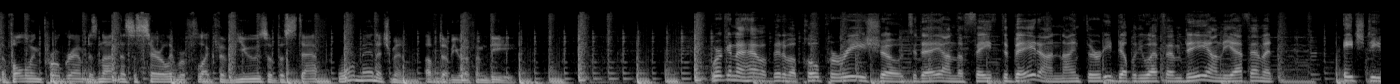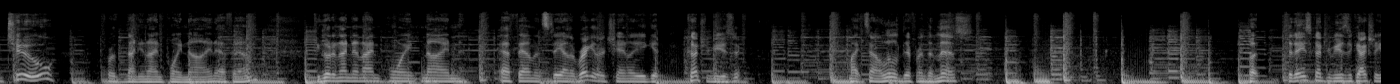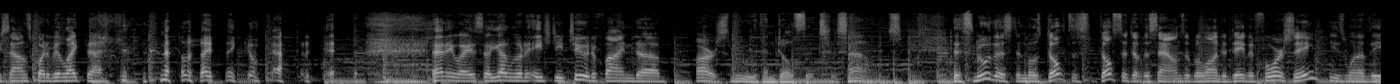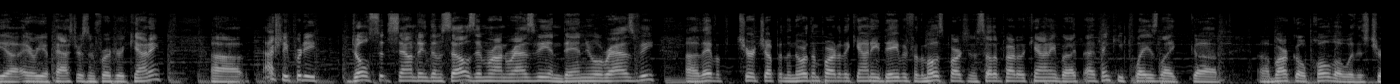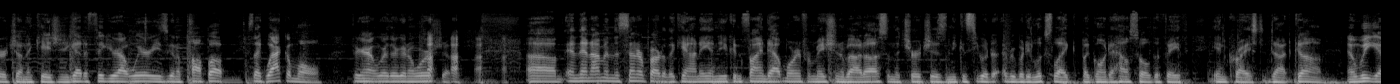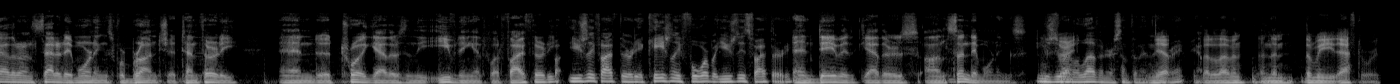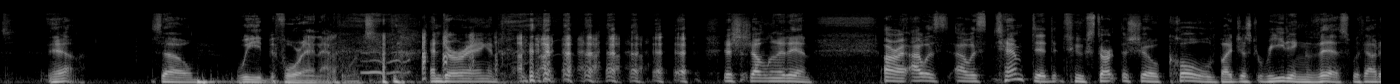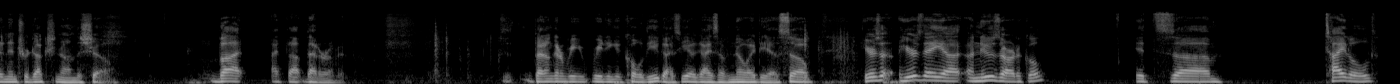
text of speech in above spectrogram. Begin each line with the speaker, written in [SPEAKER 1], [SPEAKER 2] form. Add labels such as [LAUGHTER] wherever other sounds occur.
[SPEAKER 1] The following program does not necessarily reflect the views of the staff or management of WFMD.
[SPEAKER 2] We're going to have a bit of a potpourri show today on the Faith Debate on 930 WFMD on the FM at HD2 for 99.9 FM. If you go to 99.9 FM and stay on the regular channel, you get country music. Might sound a little different than this. Today's country music actually sounds quite a bit like that [LAUGHS] now that I think about it. anyway, so you got to go to HD2 to find uh, our smooth and dulcet sounds. The smoothest and most dulcet, dulcet of the sounds would belong to David Forsey. He's one of the uh, area pastors in Frederick County. Uh, actually, pretty dulcet sounding themselves, Imran Razvi and Daniel Razvi. Uh, they have a church up in the northern part of the county. David, for the most part, in the southern part of the county, but I, I think he plays like uh, Marco Polo with his church on occasion. You got to figure out where he's going to pop up. It's like whack a mole, figuring out where they're going to worship. [LAUGHS] um, and then I'm in the center part of the county, and you can find out more information about us and the churches, and you can see what everybody looks like by going to householdoffaithinchrist.com.
[SPEAKER 3] And we gather on Saturday mornings for brunch at 10:30 and uh, Troy gathers in the evening at what 5:30
[SPEAKER 2] Usually 5:30, occasionally 4, but usually it's 5:30.
[SPEAKER 3] and David gathers on Sunday mornings.
[SPEAKER 2] Usually around 11 or something in there,
[SPEAKER 4] Yep,
[SPEAKER 2] right?
[SPEAKER 4] about 11, and then, then we eat afterwards.
[SPEAKER 2] Yeah. So,
[SPEAKER 3] weed before and afterwards. [LAUGHS]
[SPEAKER 2] and during and [LAUGHS] just shoveling it in. All right, I was I was tempted to start the show cold by just reading this without an introduction on the show. But I thought better of it. But I'm going to be reading it cold to you guys. You guys have no idea. So, here's a here's a uh, a news article. It's um, titled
